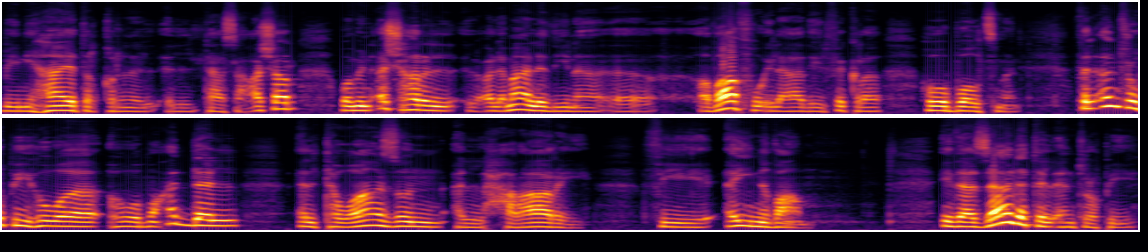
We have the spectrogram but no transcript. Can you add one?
بنهاية القرن التاسع عشر ومن أشهر العلماء الذين آه، أضافوا إلى هذه الفكرة هو بولتزمان فالأنتروبي هو هو معدل التوازن الحراري في أي نظام. إذا زادت الأنتروبي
